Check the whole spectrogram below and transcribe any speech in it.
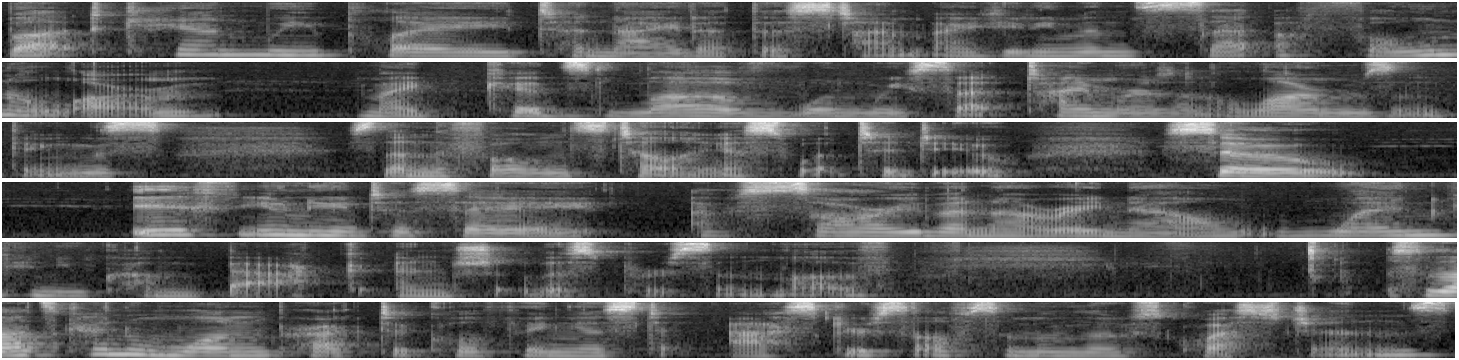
but can we play tonight at this time? I can even set a phone alarm. My kids love when we set timers and alarms and things, so then the phone's telling us what to do. So if you need to say, I'm sorry, but not right now, when can you come back and show this person love? So that's kind of one practical thing is to ask yourself some of those questions.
